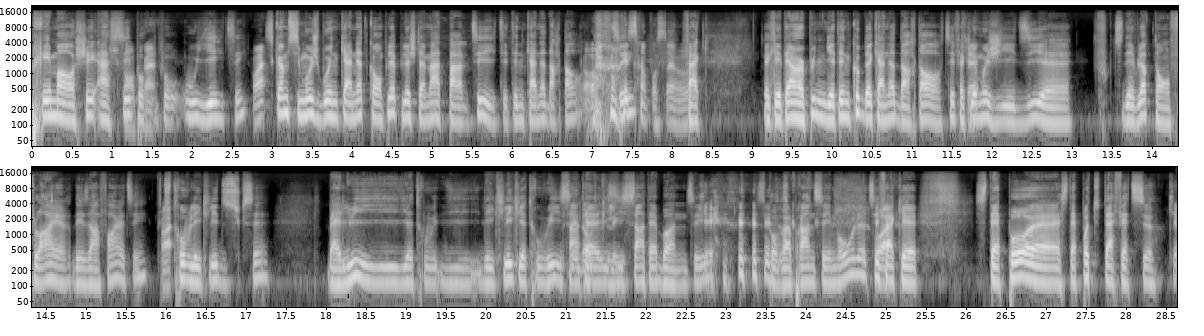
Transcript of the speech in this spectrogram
pré-mâché assez pour, pour est, tu sais. Ouais. C'est comme si moi, je bois une canette complète, puis là, je te mets à te parler, tu sais, c'était une canette en retard. oh, tu sais. 100%. ouais. Fait que- fait qu'il était un peu une, il était une coupe de canettes en retard, tu sais. Fait que là, moi, j'y ai dit, euh, faut que tu développes ton flair des affaires, tu sais. Que Ouais. Tu trouves les clés du succès. Ben lui, il, il a trouvé il- les clés qu'il a trouvées, il sentait, il, sentait bonnes, tu sais. C'est pour reprendre ses mots, là, tu sais. Ouais. Fait que c'était pas, euh, c'était pas tout à fait ça. OK.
